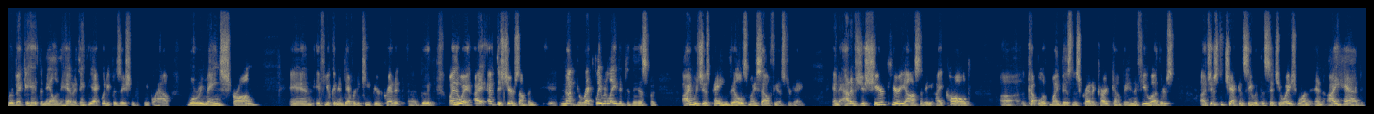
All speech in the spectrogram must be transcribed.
Rebecca hit the nail on the head. I think the equity position people have will remain strong. And if you can endeavor to keep your credit uh, good. By the way, I have to share something not directly related to this, but I was just paying bills myself yesterday. And out of just sheer curiosity, I called uh, a couple of my business credit card company and a few others uh, just to check and see what the situation was. And I had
